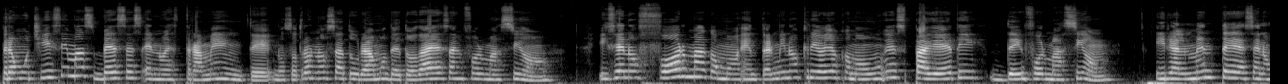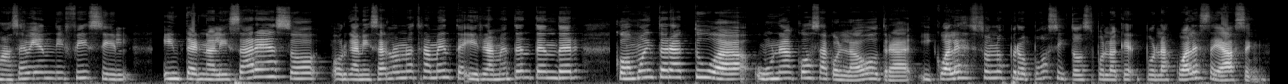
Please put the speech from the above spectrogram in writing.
Pero muchísimas veces en nuestra mente nosotros nos saturamos de toda esa información y se nos forma como en términos criollos como un espagueti de información y realmente se nos hace bien difícil internalizar eso, organizarlo en nuestra mente y realmente entender cómo interactúa una cosa con la otra y cuáles son los propósitos por, que, por las cuales se hacen.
